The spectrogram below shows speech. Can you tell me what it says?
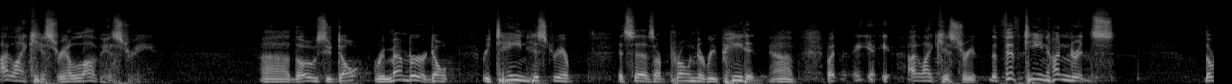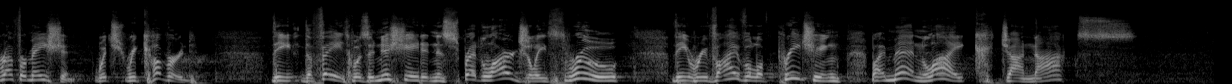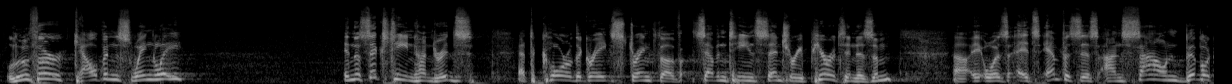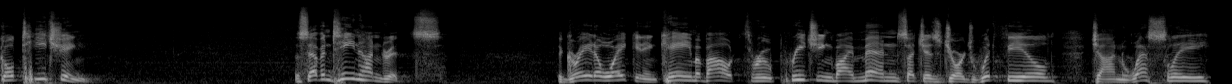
I like history. I love history. Uh, those who don't remember or don't retain history are it says, are prone to repeat it. Uh, but I like history. The 1500s, the Reformation, which recovered the, the faith, was initiated and spread largely through the revival of preaching by men like John Knox, Luther, Calvin, Zwingli. In the 1600s, at the core of the great strength of 17th century Puritanism, uh, it was its emphasis on sound biblical teaching. The 1700s, the Great Awakening came about through preaching by men such as George Whitefield, John Wesley,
